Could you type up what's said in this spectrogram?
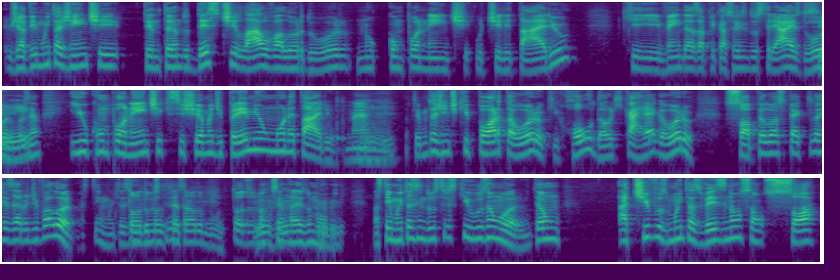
eu já vi muita gente tentando destilar o valor do ouro no componente utilitário, que vem das aplicações industriais do ouro, Sim. por exemplo, e o componente que se chama de premium monetário, né? Uhum. Tem muita gente que porta ouro, que holda ouro, que carrega ouro, só pelo aspecto da reserva de valor. Mas tem muitas Todo o Banco indústrias Central do mundo. todos os bancos Uhum. centrais do mundo. Mas tem muitas indústrias que usam ouro. Então, ativos muitas vezes não são só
